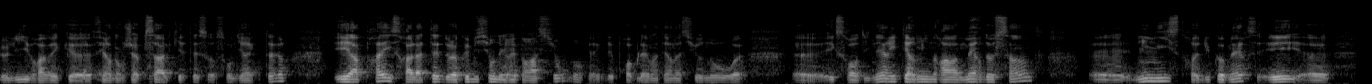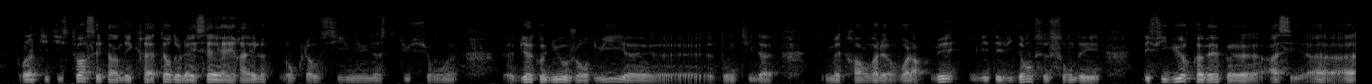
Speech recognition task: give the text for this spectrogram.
livre avec euh, Fernand Japsal, qui était son directeur. Et après, il sera à la tête de la commission des réparations, donc avec des problèmes internationaux extraordinaires. Il terminera maire de Sainte, ministre du commerce et pour la petite histoire, c'est un des créateurs de la SARL, donc là aussi une, institution bien connue aujourd'hui, dont il, a, qu'il mettra en valeur. Voilà. Mais il est évident que ce sont des, figures quand même euh, assez, euh,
